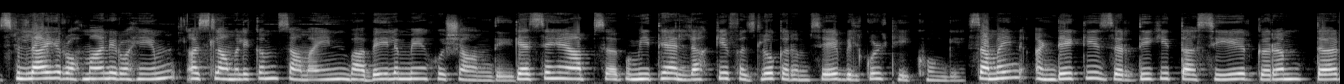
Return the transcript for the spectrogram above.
بسم اللہ الرحمن الرحیم۔ السلام علیکم سامعین، باب علم میں خوش آمدید۔ کیسے ہیں آپ سب؟ امید ہے اللہ کے فضل و کرم سے بالکل ٹھیک ہوں گے۔ سامعین، انڈے کی زردی کی تاثیر گرم تر،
